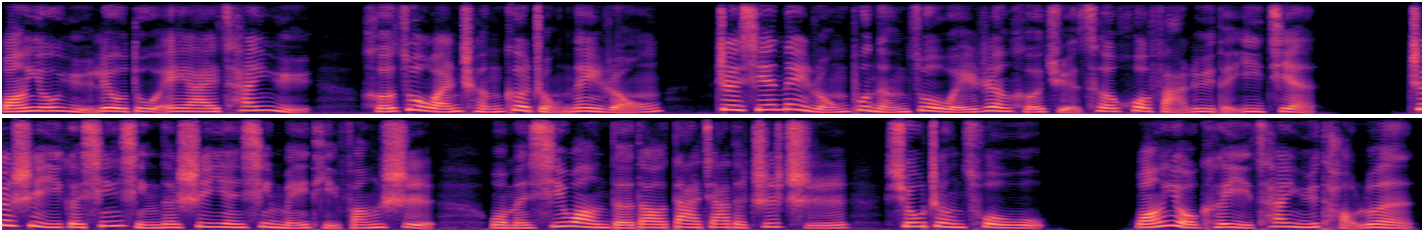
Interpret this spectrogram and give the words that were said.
网友与六度 AI 参与合作完成各种内容。这些内容不能作为任何决策或法律的意见。这是一个新型的试验性媒体方式，我们希望得到大家的支持，修正错误。网友可以参与讨论，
